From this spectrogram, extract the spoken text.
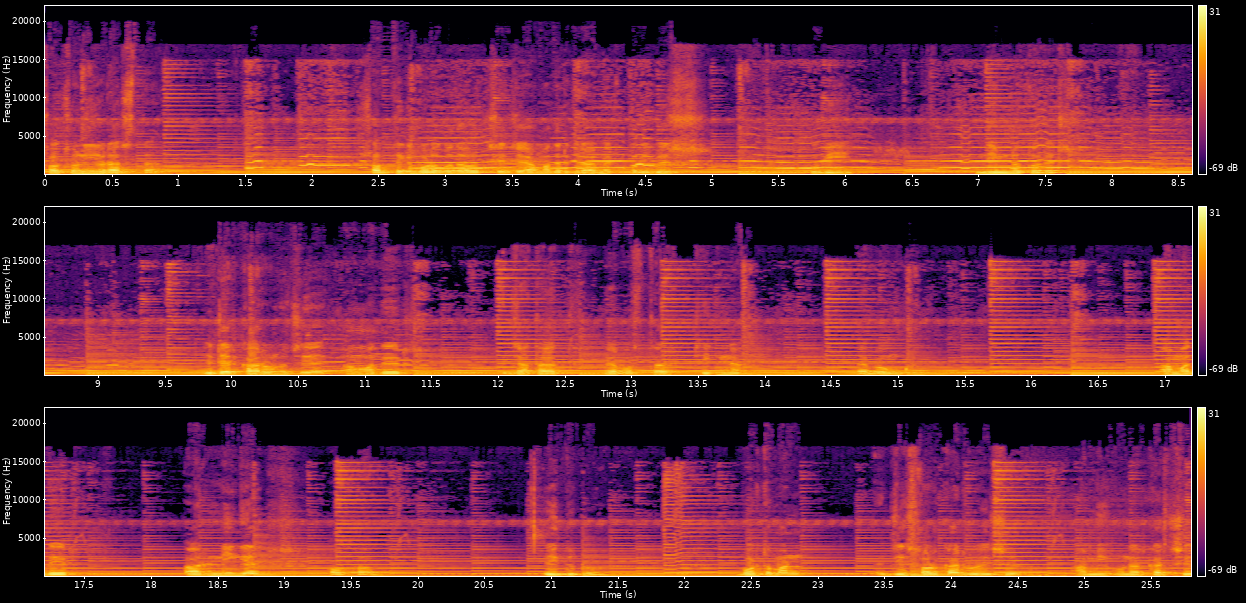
শোচনীয় রাস্তা। সব থেকে বড় কথা হচ্ছে যে আমাদের গ্রামের পরিবেশ খুবই নিম্নতরের। এটার কারণ হচ্ছে আমাদের যাতায়াত ব্যবস্থা ঠিক না এবং আমাদের আর্নিংয়ের অভাব, এই দুটো। বর্তমান যে সরকার রয়েছে, আমি ওনার কাছে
